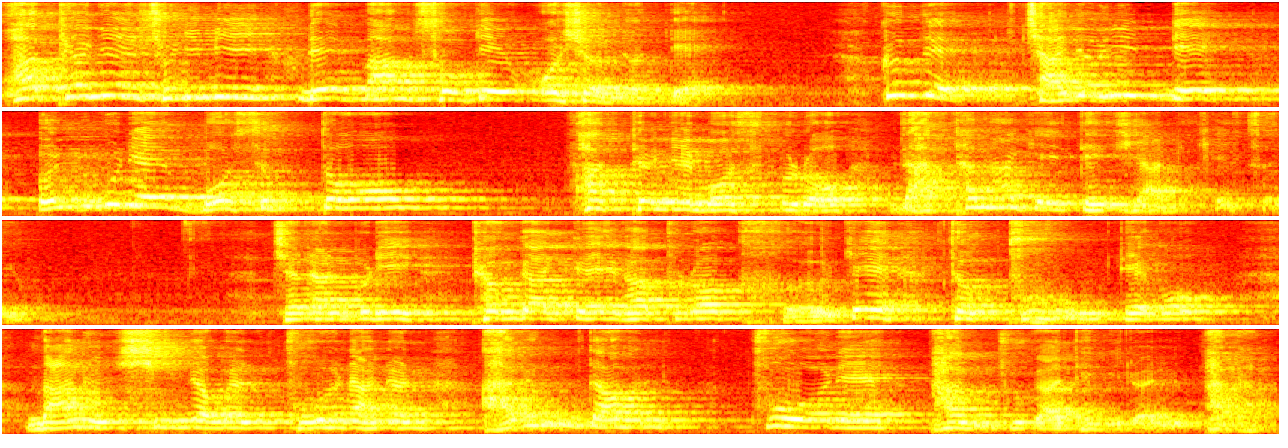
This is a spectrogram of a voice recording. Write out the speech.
화평의 주님이 내 마음속에 오셨는데 근데 자연히 내 얼굴의 모습도 화평의 모습으로 나타나게 되지 않겠어요? 저는 우리 평강교회 앞으로 크게 더 부흥되고 많은 심령을 구원하는 아름다운 구원의 방주가 되기를 바랍니다.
